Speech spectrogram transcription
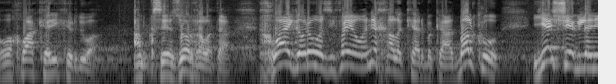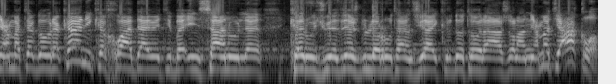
ئەوە خوا کەری کردووە ئەم قسێ زۆر غەڵەتە خی گەورە وەزیفەیەوە نە خەڵک کەر بکات بەڵکو یەشێک لە نیعممەتە گەورەکانی کە خوا داوێتی بە ئینسان و لە کەر و گوێ درێژ و لە ڕوتان جیای کردوتەوە لە ئاژەڵان نیعممەتی عقلە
